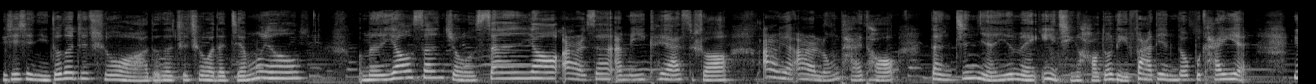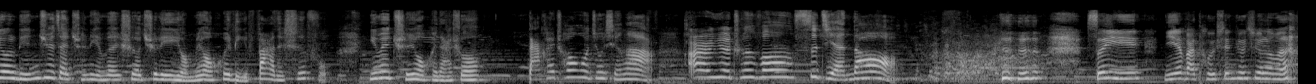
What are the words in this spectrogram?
也谢谢你多多支持我，多多支持我的节目哟。我们幺三九三幺二三 M E K S 说，二月二龙抬头，但今年因为疫情，好多理发店都不开业。有邻居在群里问社区里有没有会理发的师傅，一位群友回答说，打开窗户就行了。二月春风似剪刀，所以你也把头伸出去了吗？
